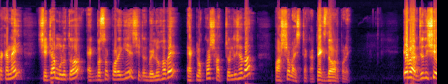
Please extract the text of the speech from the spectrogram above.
টাকা নেয়, সেটা মূলত এক বছর পরে গিয়ে সেটার ভ্যালু হবে এক লক্ষ সাতচল্লিশ হাজার পাঁচশো বাইশ টাকা ট্যাক্স দেওয়ার পরে। এবার যদি সে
